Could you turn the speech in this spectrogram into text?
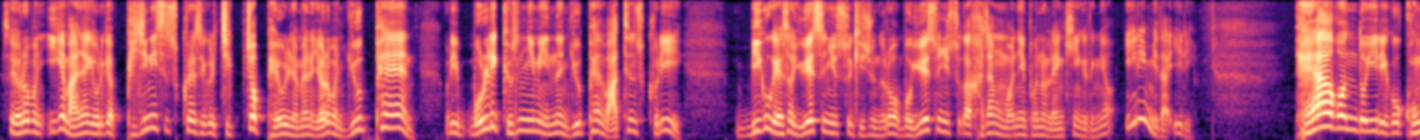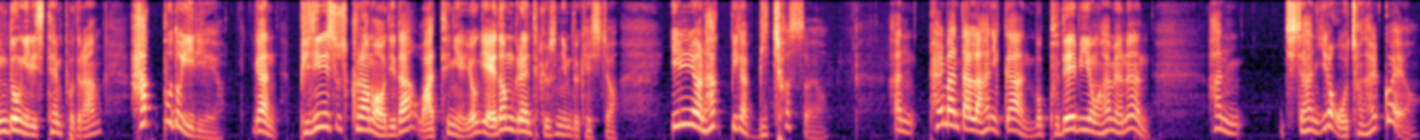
그래서 여러분 이게 만약에 우리가 비즈니스 스쿨에서 이걸 직접 배우려면 여러분 유펜 우리 몰릭 교수님이 있는 유펜 와튼 스쿨이 미국에서 US 뉴스 기준으로 뭐 US 뉴스가 가장 많이 보는 랭킹이거든요. 1위입니다. 1위. 대학원도 1위고 공동 1위 스탠포드랑 학부도 1위예요. 그러니까 비즈니스 스쿨 하면 어디다? 와튼이에요. 여기 애덤 그랜트 교수님도 계시죠. 1년 학비가 미쳤어요. 한 8만 달러 하니까 뭐 부대 비용 하면은 한 진짜 한 1억 5천 할 거예요.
